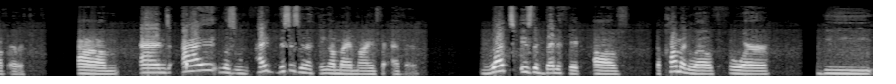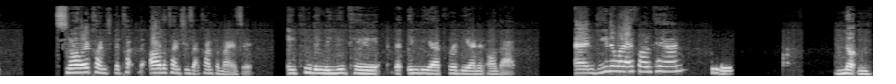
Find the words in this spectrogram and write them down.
of Earth. Um, and I was, I this has been a thing on my mind forever. What is the benefit of the Commonwealth for the smaller countries, the, all the countries that compromise it, including the UK, the India, Caribbean, and all that? And you know what I found, KayAnne? see. Nothing.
